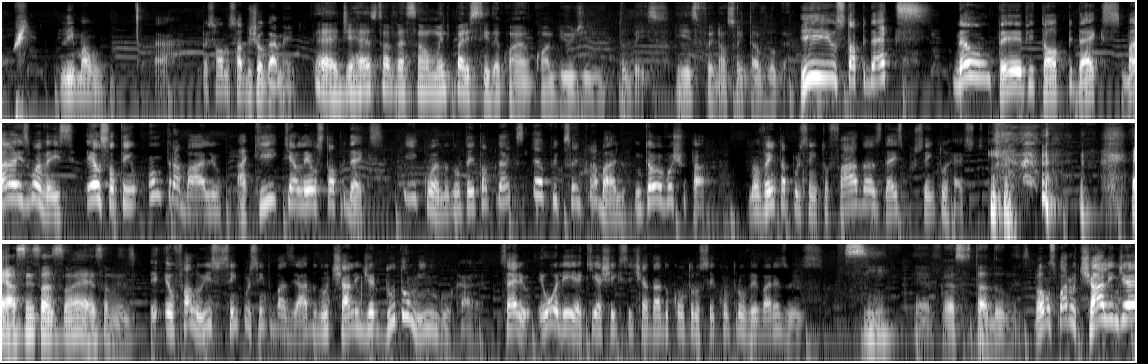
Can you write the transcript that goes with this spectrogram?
lima um. Ah, pessoal não sabe jogar médio. É, de resto a versão é muito parecida com a, com a build do base. E esse foi nosso oitavo lugar. E os top decks? Não teve top decks. Mais uma vez, eu só tenho um trabalho aqui que é ler os top decks. E quando não tem top decks, eu fico sem trabalho. Então eu vou chutar. 90% fadas, 10% resto. é, a sensação é essa mesmo. Eu falo isso 100% baseado no Challenger do domingo, cara. Sério, eu olhei aqui e achei que você tinha dado Ctrl-C, Ctrl-V várias vezes. Sim, é, foi assustador mesmo. Vamos para o Challenger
